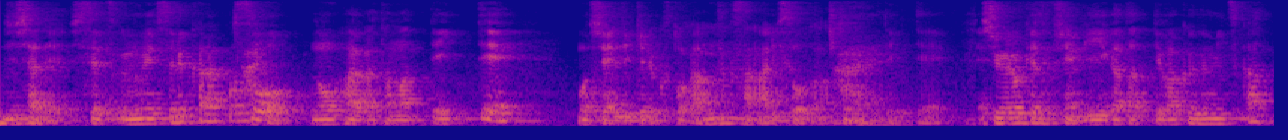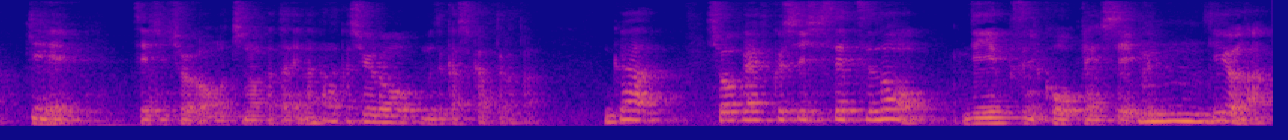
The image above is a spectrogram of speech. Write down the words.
自社で施設運営するからこそノウハウが溜まっていってご支援できることがたくさんありそうだなと思っていて、就労継続支援 B 型っていう枠組み使って精神障害をお持ちの方でなかなか就労難しかった方が障害福祉施設の DX に貢献していくっていうような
